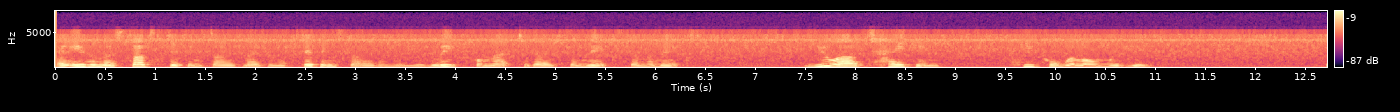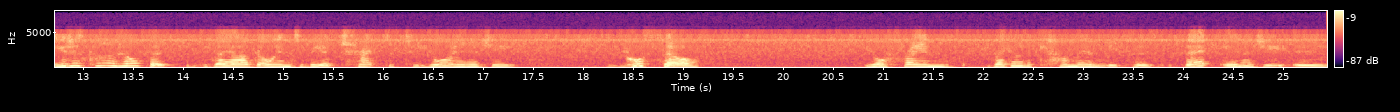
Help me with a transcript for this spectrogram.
and even those sub-stepping stones, making a stepping stone, and then you leap from that to go to the next and the next, you are taking people along with you you just can't help it. They are going to be attracted to your energy, yourself, your friends. They're going to come in because that energy is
